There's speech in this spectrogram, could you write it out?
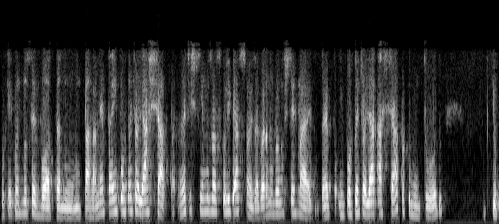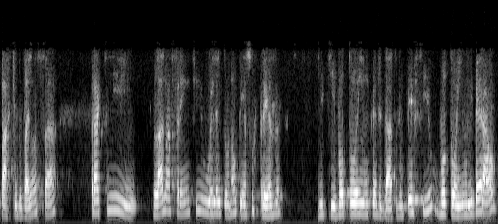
porque quando você vota num, parlamentar é importante olhar a chapa. Antes tínhamos as coligações, agora não vamos ter mais. Então é importante olhar a chapa como um todo, que o partido vai lançar, para que lá na frente o eleitor não tenha surpresa de que votou em um candidato de um perfil, votou em um liberal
